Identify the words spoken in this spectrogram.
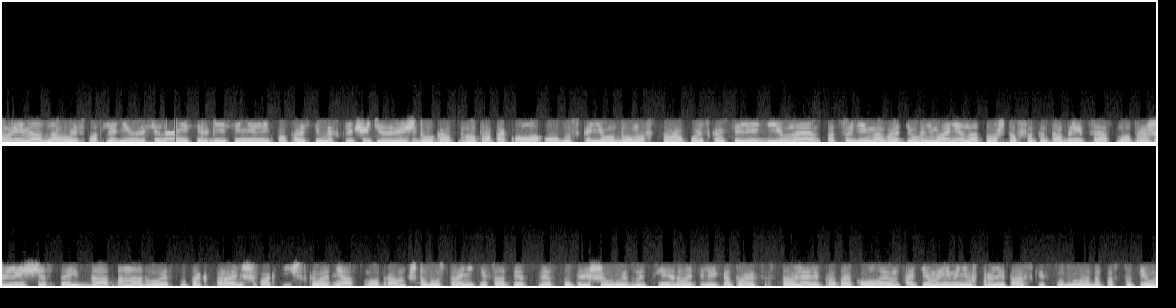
Во время одного из последних заседаний Сергей Синельник попросил исключить из вещдоков два протокола обыска его дома в Ставропольском селе Дивное. Подсудимый обратил внимание на то, что в фототаблице осмотра жилища стоит дата на двое суток раньше фактического дня осмотра. Чтобы устранить несоответствие, суд решил вызвать следователей, которые составляли протоколы. А тем временем в пролетарский суд города поступил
